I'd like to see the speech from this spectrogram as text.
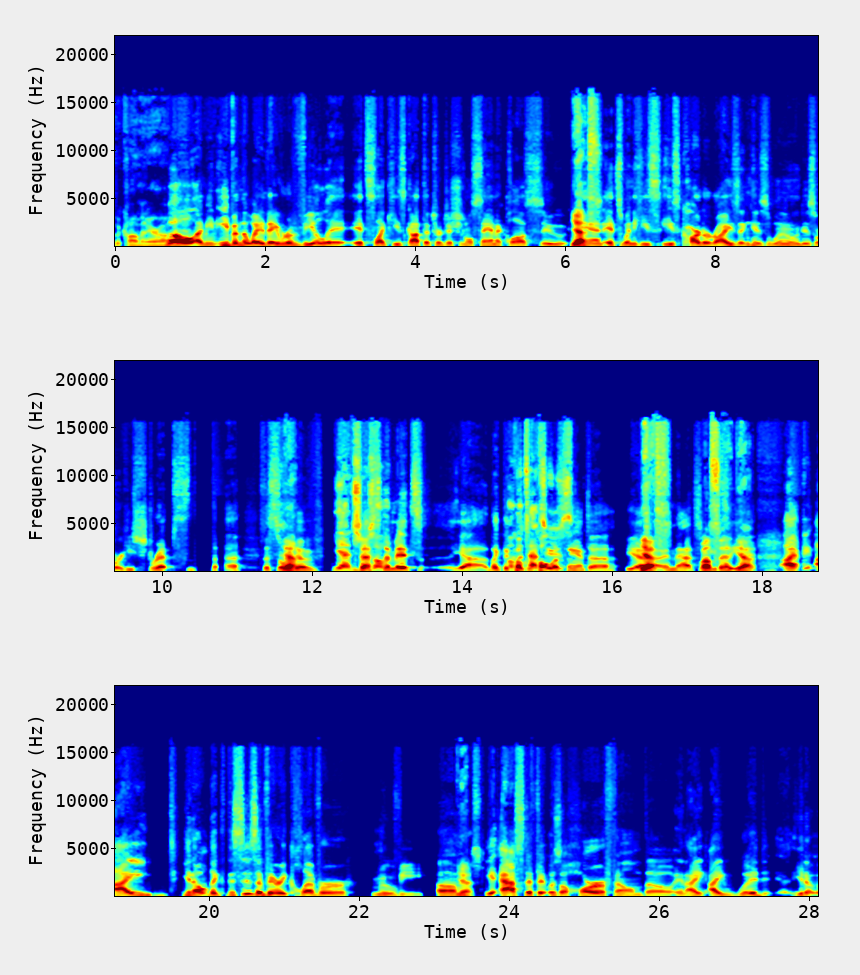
the Common Era. well i mean even the way they reveal it it's like he's got the traditional santa claus suit Yes. and it's when he's he's cauterizing his wound is where he strips the the sort Yeah. of Yeah, it shows vestments yeah like the coca-cola santa yeah Yes. and that's Well you said, see yeah. it. i i you know like this is a very clever movie um Yes. you asked if it was a horror film though and i i would you know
